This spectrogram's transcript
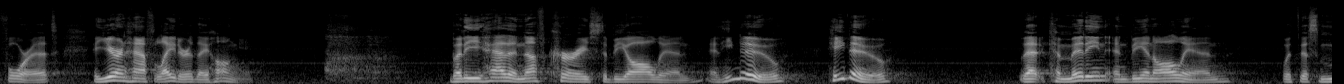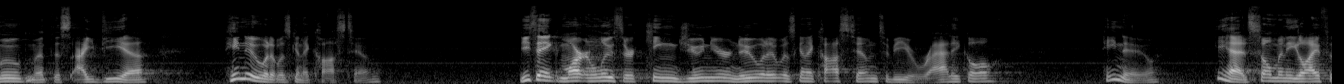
for it. A year and a half later, they hung him. But he had enough courage to be all in. And he knew, he knew that committing and being all in with this movement, this idea, he knew what it was going to cost him. Do you think Martin Luther King Jr. knew what it was going to cost him to be radical? He knew. He had so many life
